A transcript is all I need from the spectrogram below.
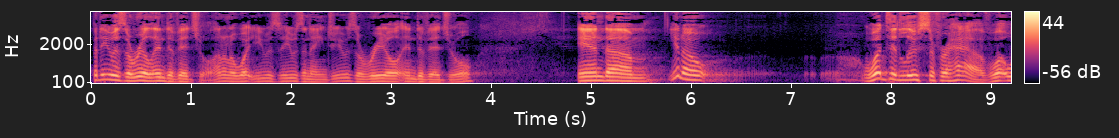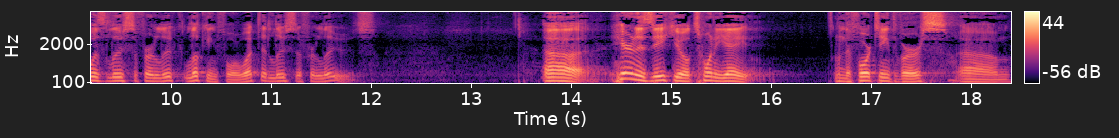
but he was a real individual. I don't know what he was, he was an angel, he was a real individual. And, um, you know, what did Lucifer have? What was Lucifer looking for? What did Lucifer lose? Uh, here in Ezekiel 28, in the 14th verse, um,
